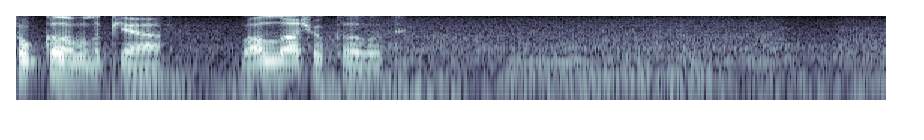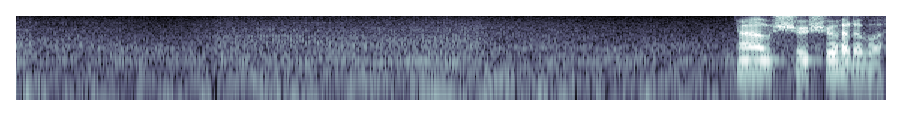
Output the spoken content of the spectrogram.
Çok kalabalık ya. Vallahi çok kalabalık. Ha şu şu araba.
